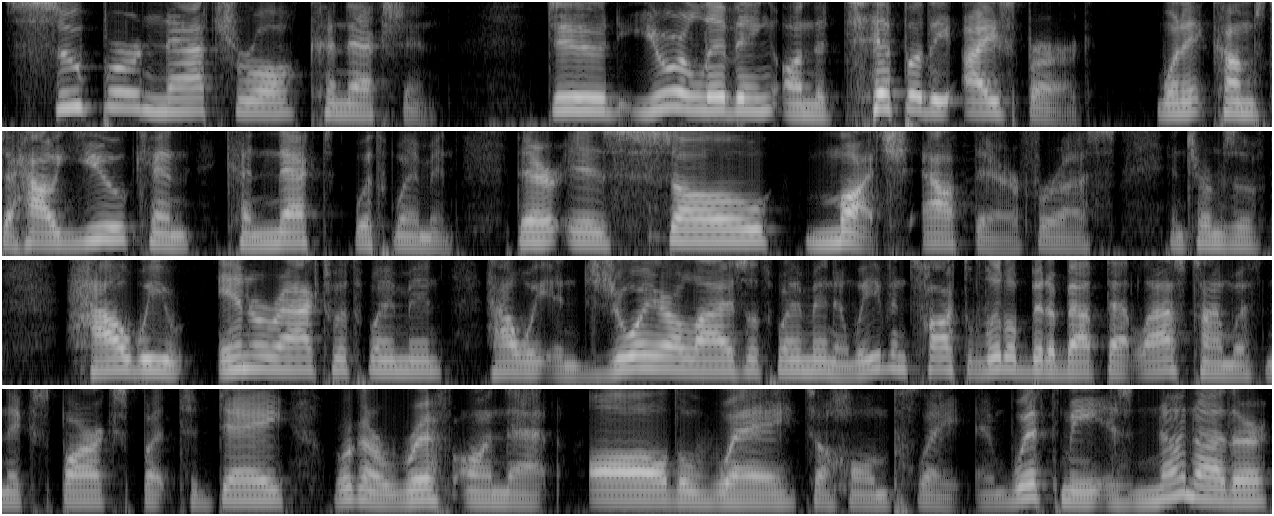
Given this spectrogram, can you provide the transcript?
supernatural connection. Dude, you're living on the tip of the iceberg when it comes to how you can connect with women. There is so much out there for us in terms of how we interact with women, how we enjoy our lives with women. And we even talked a little bit about that last time with Nick Sparks. But today we're going to riff on that all the way to home plate. And with me is none other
